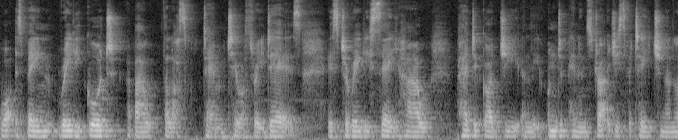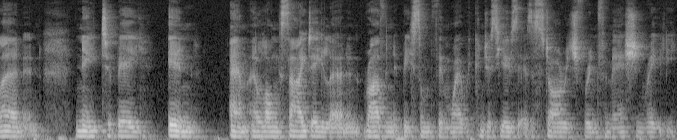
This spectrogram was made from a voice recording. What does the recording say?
what has been really good about the last um, two or three days is to really see how pedagogy and the underpinning strategies for teaching and learning need to be in um, alongside e-learning rather than it be something where we can just use it as a storage for information really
